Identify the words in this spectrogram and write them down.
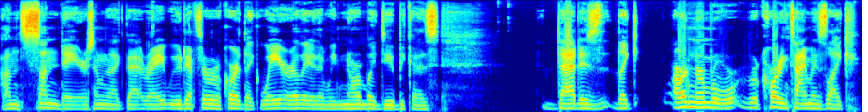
on sunday or something like that right we would have to record like way earlier than we normally do because that is like our normal recording time is like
